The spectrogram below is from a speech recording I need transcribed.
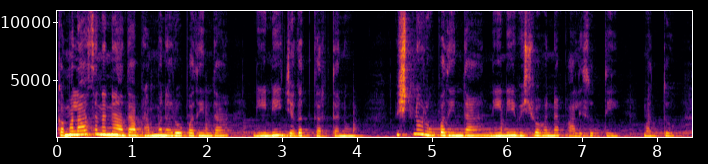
ಕಮಲಾಸನನಾದ ಬ್ರಹ್ಮನ ರೂಪದಿಂದ ನೀನೇ ಜಗತ್ಕರ್ತನು. ವಿಷ್ಣು ರೂಪದಿಂದ ನೀನೇ ವಿಶ್ವವನ್ನು ಪಾಲಿಸುತ್ತಿ ಮತ್ತು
